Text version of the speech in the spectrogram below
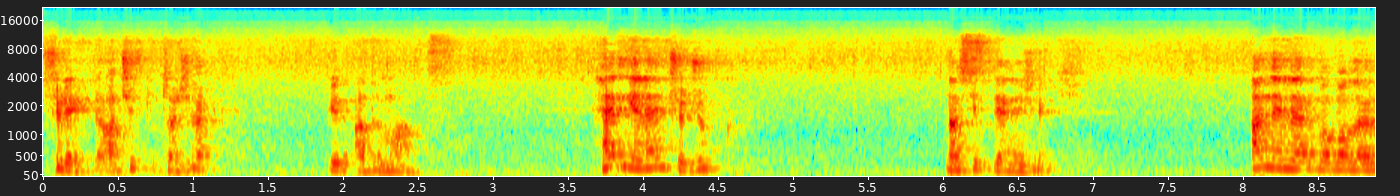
sürekli açık tutacak bir adım attı. Her gelen çocuk nasiplenecek. Anneler, babalar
